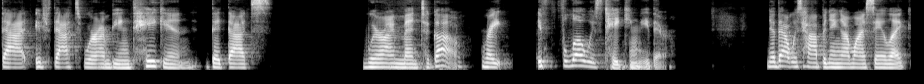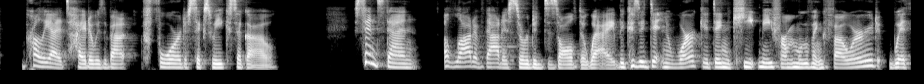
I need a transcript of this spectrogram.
that if that's where I'm being taken, that that's where I'm meant to go, right? If flow is taking me there. Now that was happening, I want to say like probably at its height, it was about four to six weeks ago. Since then, a lot of that has sort of dissolved away because it didn't work. It didn't keep me from moving forward with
